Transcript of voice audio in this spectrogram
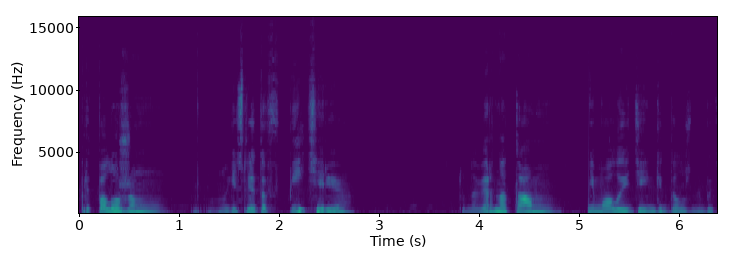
Предположим, ну, если это в Питере, то, наверное, там немалые деньги должны быть.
